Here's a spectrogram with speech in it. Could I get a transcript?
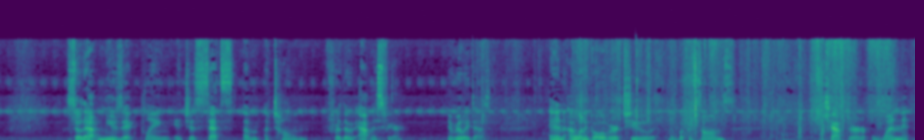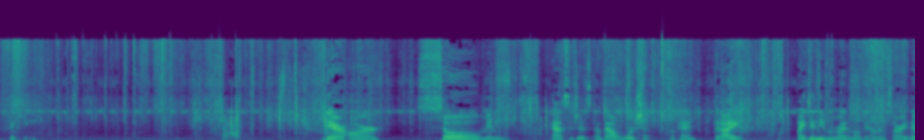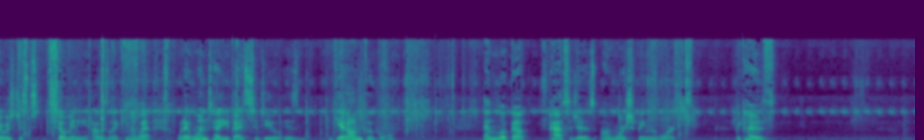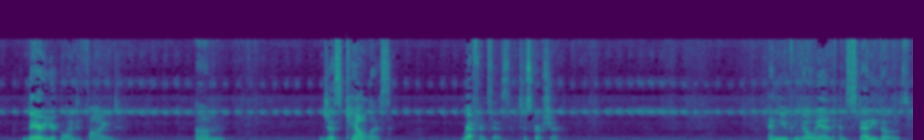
So that music playing, it just sets a, a tone for the atmosphere. It really does. And I want to go over to the book of Psalms, chapter 150. There are so many passages about worship, okay, that I I didn't even write them all down. I'm sorry. There was just so many. I was like, you know what? What I want to tell you guys to do is get on Google and look up passages on worshiping the Lord. Because there you're going to find um, just countless references to scripture. And you can go in and study those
